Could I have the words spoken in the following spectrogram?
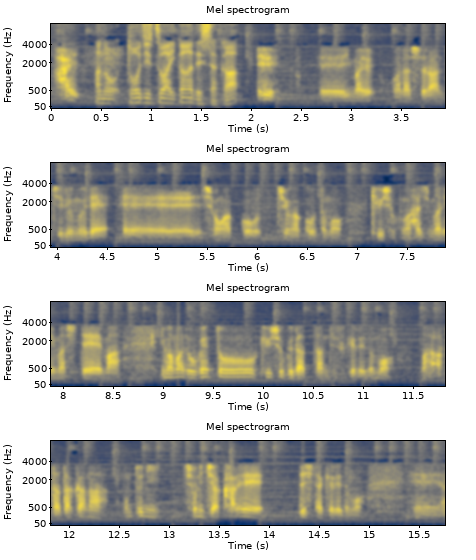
はい、はい、あの当日はいかがでしたか、ええー、今お話したランチルームで、えー、小学校、中学校とも給食が始まりまして、まあ、今までお弁当給食だったんですけれども、まあ、温かな、本当に初日はカレーでしたけれども、えー、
